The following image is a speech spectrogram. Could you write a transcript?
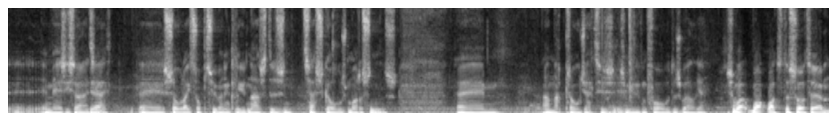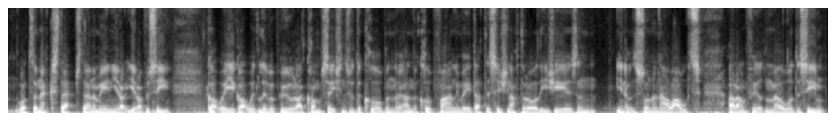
uh, in Merseyside. Yeah. Yeah. Uh, so right up to and including Asda's and Tesco's, Morrison's. Um, and that project is, is moving forward as well, yeah. So what, what what's the sort of what's the next steps then? I mean, you you obviously got where you got with Liverpool, had conversations with the club, and the and the club finally made that decision after all these years, and you know the Sun are now out at Anfield and Melwood. There seem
